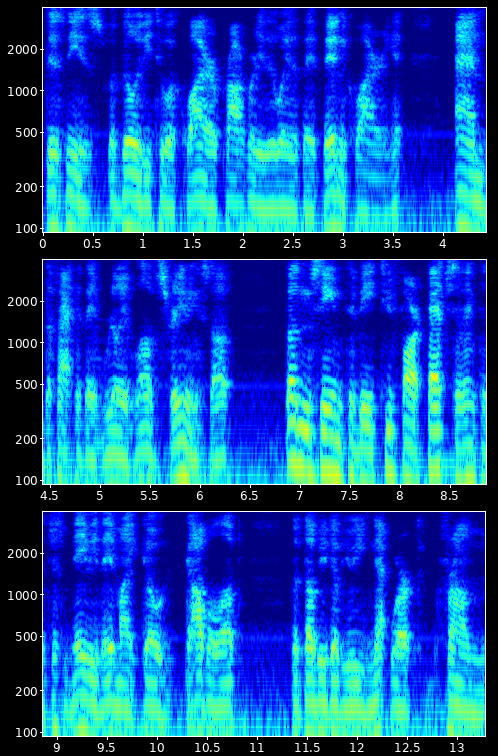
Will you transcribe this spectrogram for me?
Disney's ability to acquire property the way that they've been acquiring it, and the fact that they really love streaming stuff doesn't seem to be too far fetched. I think that just maybe they might go gobble up the WWE network from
